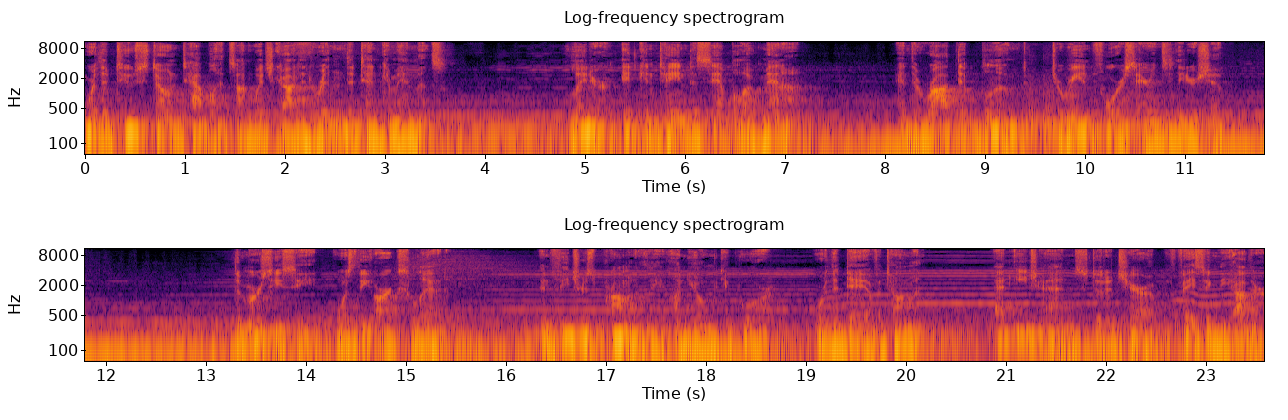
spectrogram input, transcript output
were the two stone tablets on which God had written the Ten Commandments. Later, it contained a sample of manna and the rod that bloomed to reinforce Aaron's leadership. The mercy seat was the ark's lid and features prominently on Yom Kippur or the Day of Atonement. At each end stood a cherub facing the other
